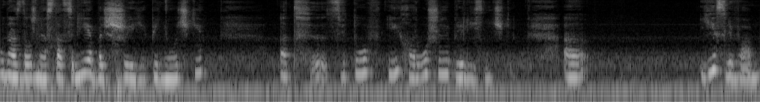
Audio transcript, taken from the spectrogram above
У нас должны остаться небольшие пенечки от э, цветов и хорошие прилистнички. А, если вам,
